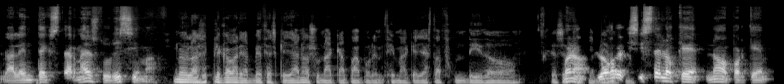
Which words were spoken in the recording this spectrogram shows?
La lente externa es durísima. Me lo has explicado varias veces que ya no es una capa por encima, que ya está fundido. Bueno, luego existe lo que. No, porque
